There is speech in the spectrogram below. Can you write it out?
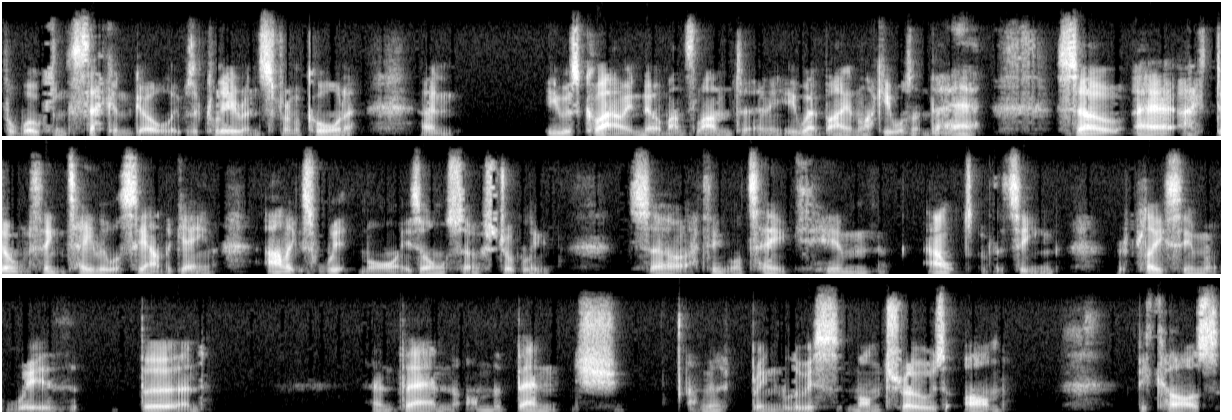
for Woking's second goal. It was a clearance from a corner, and he was caught out in no man's land, and he went by him like he wasn't there. So uh, I don't think Taylor will see out the game. Alex Whitmore is also struggling, so I think we'll take him out of the team, replace him with Byrne, and then on the bench I'm going to bring Lewis Montrose on because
